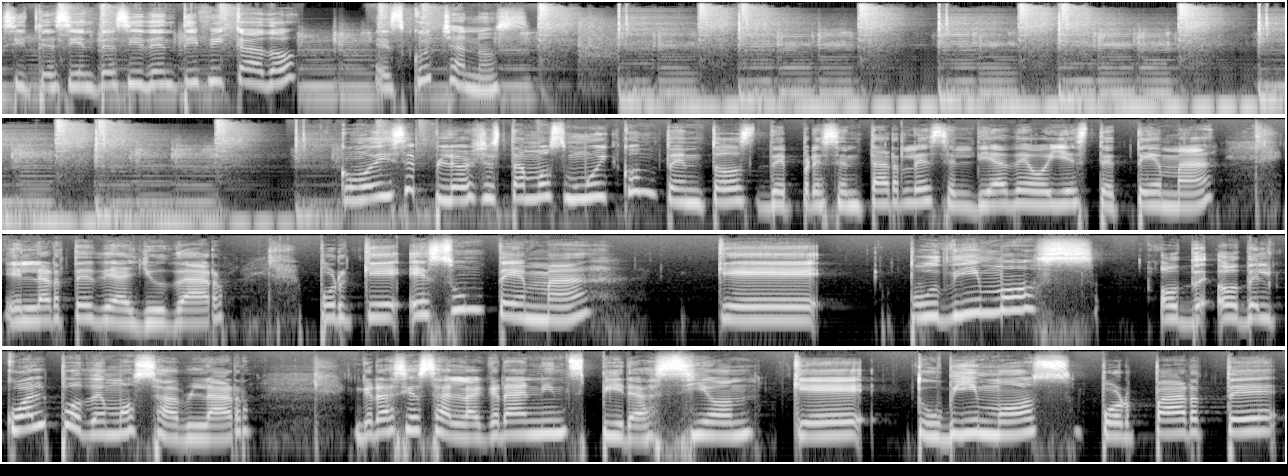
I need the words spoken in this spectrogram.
Si te sientes identificado, escúchanos. Como dice Plush, estamos muy contentos de presentarles el día de hoy este tema, el arte de ayudar, porque es un tema que pudimos o, o del cual podemos hablar gracias a la gran inspiración que tuvimos por parte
